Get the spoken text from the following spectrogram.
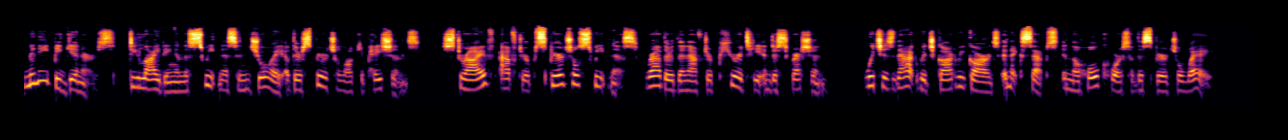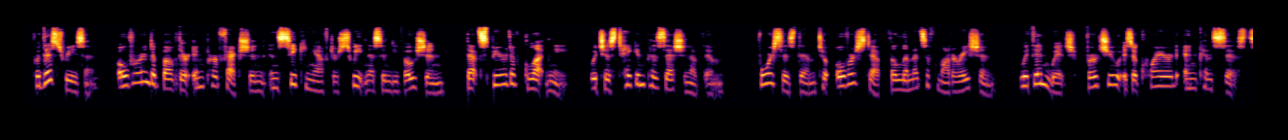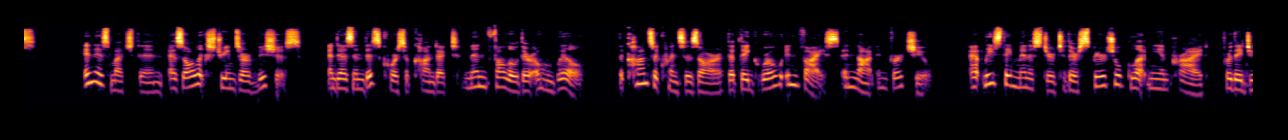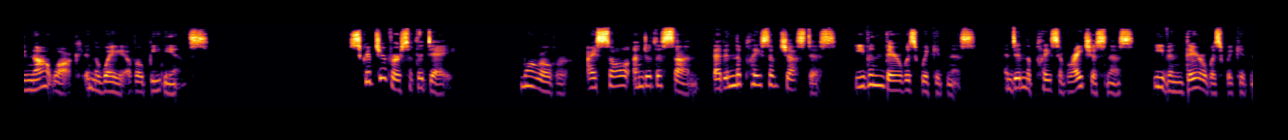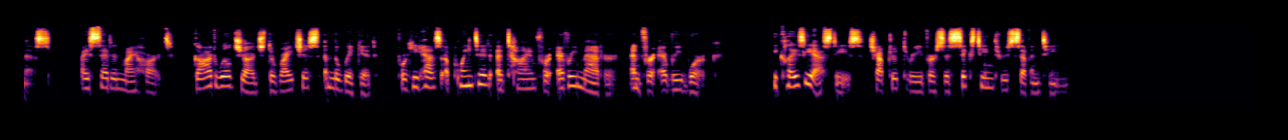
Many beginners, delighting in the sweetness and joy of their spiritual occupations, strive after spiritual sweetness rather than after purity and discretion which is that which God regards and accepts in the whole course of the spiritual way. For this reason, over and above their imperfection in seeking after sweetness and devotion, that spirit of gluttony which has taken possession of them forces them to overstep the limits of moderation, within which virtue is acquired and consists. Inasmuch, then, as all extremes are vicious, and as in this course of conduct men follow their own will, the consequences are that they grow in vice and not in virtue. At least they minister to their spiritual gluttony and pride, for they do not walk in the way of obedience. Scripture verse of the day Moreover, I saw under the sun that in the place of justice, even there was wickedness, and in the place of righteousness, even there was wickedness. I said in my heart, God will judge the righteous and the wicked for he has appointed a time for every matter and for every work. Ecclesiastes chapter 3 verses 16 through 17.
